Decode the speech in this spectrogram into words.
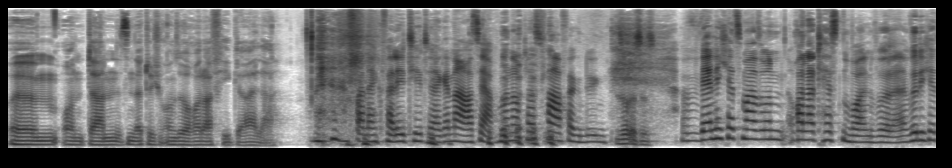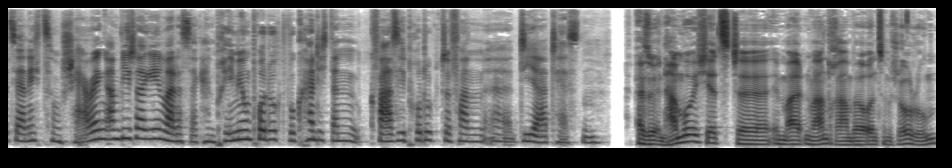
Ähm, und dann sind natürlich unsere Roller viel geiler. Von der Qualität her, genau. Ist ja immer noch das Fahrvergnügen. So ist es. Wenn ich jetzt mal so einen Roller testen wollen würde, dann würde ich jetzt ja nicht zum Sharing-Anbieter gehen, weil das ist ja kein Premium-Produkt. Wo könnte ich dann quasi Produkte von äh, Dia testen? Also in Hamburg jetzt äh, im alten Wandrahmen bei uns im Showroom.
